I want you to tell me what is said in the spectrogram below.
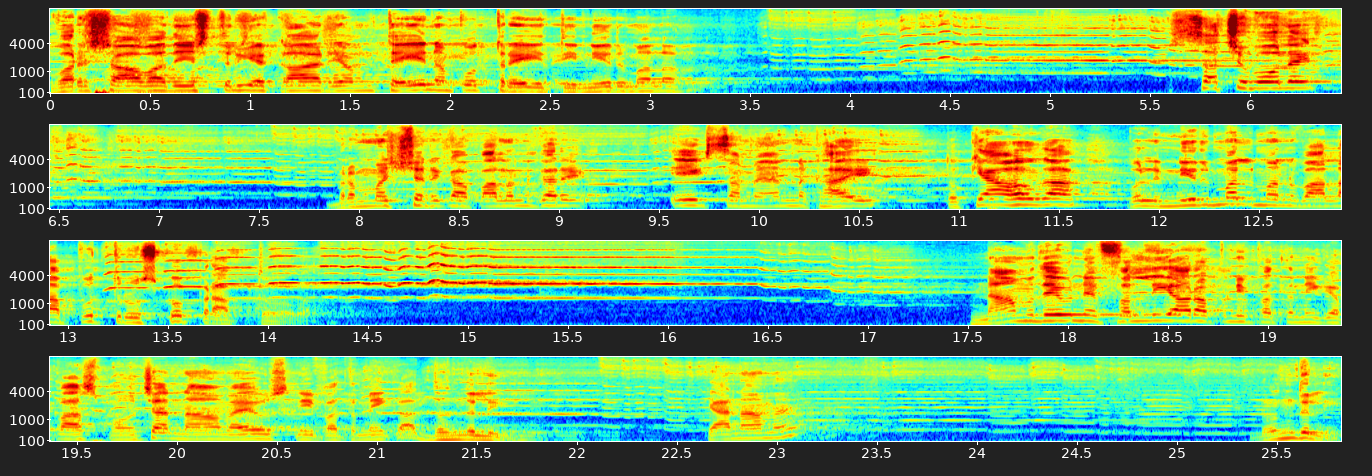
वर्षावधि स्त्रीय कार्यम तेन पुत्र निर्मल सच बोले ब्रह्मचर्य का पालन करे, एक समय अन्न खाए तो क्या होगा? बोले, निर्मल मन वाला पुत्र उसको प्राप्त होगा। नामदेव ने फल लिया और अपनी पत्नी के पास पहुँचा। नाम है उसकी पत्नी का धुंधली। क्या नाम है? धुंधली।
